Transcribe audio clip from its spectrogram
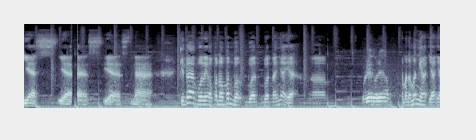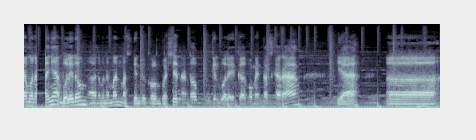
Yes, yes, yes. Nah, kita boleh open-open buat buat buat nanya ya. Um, boleh boleh. Teman-teman yang, yang yang mau nanya boleh dong uh, teman-teman masukin ke kolom question atau mungkin boleh ke komentar sekarang ya. Uh,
